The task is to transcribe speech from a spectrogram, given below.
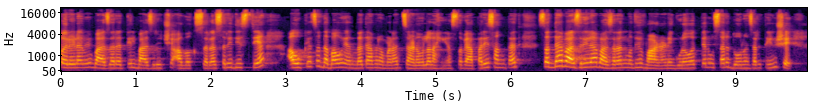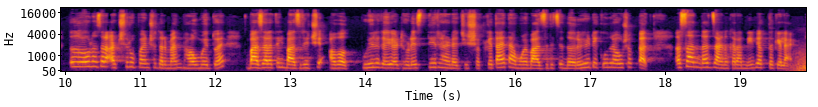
परिणामी बाजारातील बाजरीची आवक सरासरी दिसतेय. अवक्याचा दबाव यंदा त्या प्रमाणात जाणवला नाही असं व्यापारी सांगतात सध्या बाजरीला बाजारांमध्ये वाढ आणि गुणवत्ता गुणवत्तेनुसार दोन हजार तीनशे तर दोन हजार आठशे रुपयांच्या दरम्यान भाव मिळतोय. बाजारातील बाजरीची आवक पुढील काही आठवडे स्थिर राहण्याची शक्यता आहे. त्यामुळे बाजरीचे दरही टिकून राहू शकतात असा अंदाज जाणकारांनी व्यक्त केला आहे.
